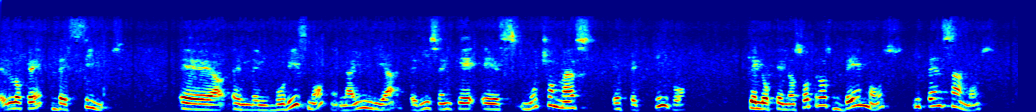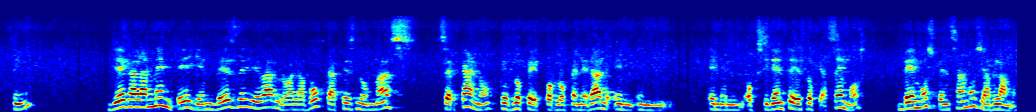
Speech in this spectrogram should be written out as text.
es lo que decimos. Eh, en el budismo, en la India, te dicen que es mucho más efectivo que lo que nosotros vemos y pensamos, ¿sí? llega a la mente y en vez de llevarlo a la boca, que es lo más cercano, que es lo que por lo general en, el occidente es lo que hacemos, vemos, pensamos y hablamos.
